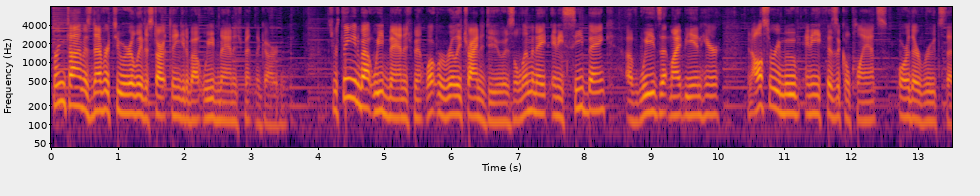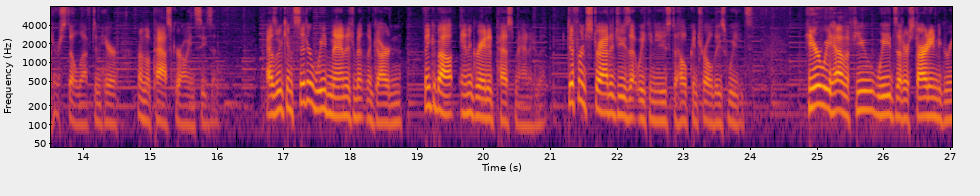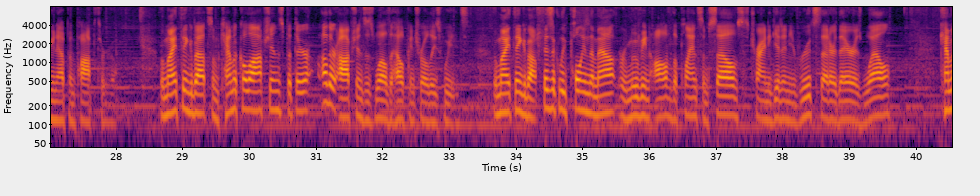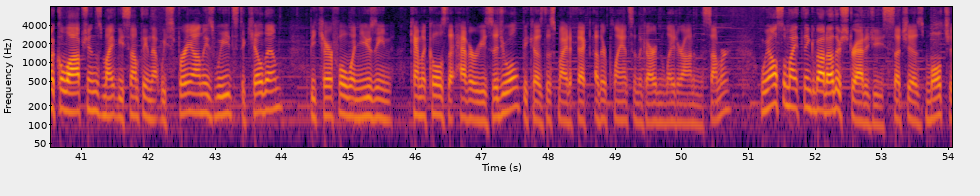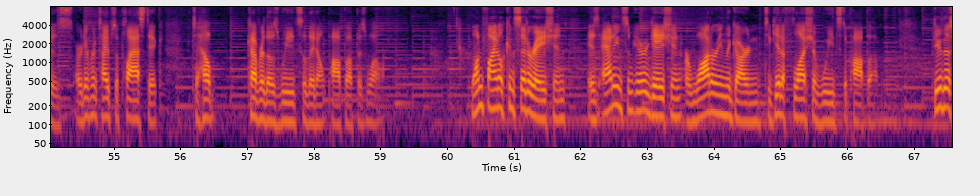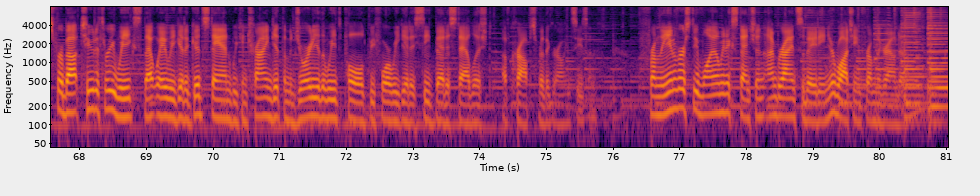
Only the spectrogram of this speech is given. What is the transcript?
Springtime is never too early to start thinking about weed management in the garden. As we're thinking about weed management, what we're really trying to do is eliminate any seed bank of weeds that might be in here and also remove any physical plants or their roots that are still left in here from the past growing season. As we consider weed management in the garden, think about integrated pest management, different strategies that we can use to help control these weeds. Here we have a few weeds that are starting to green up and pop through. We might think about some chemical options, but there are other options as well to help control these weeds. We might think about physically pulling them out, removing all of the plants themselves, trying to get any roots that are there as well. Chemical options might be something that we spray on these weeds to kill them. Be careful when using chemicals that have a residual because this might affect other plants in the garden later on in the summer. We also might think about other strategies such as mulches or different types of plastic to help cover those weeds so they don't pop up as well. One final consideration is adding some irrigation or watering the garden to get a flush of weeds to pop up. Do this for about two to three weeks. That way we get a good stand. We can try and get the majority of the weeds pulled before we get a seed bed established of crops for the growing season. From the University of Wyoming Extension, I'm Brian Sebade and you're watching From the Ground Up.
